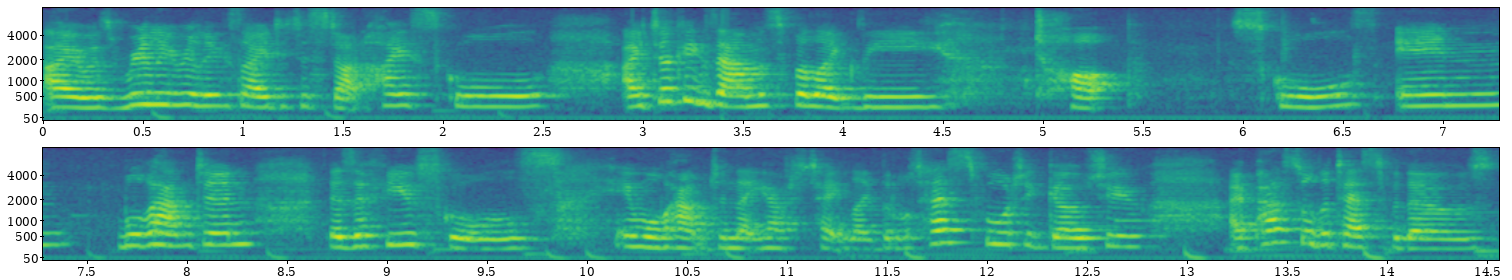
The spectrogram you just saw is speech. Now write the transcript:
I was really, really excited to start high school. I took exams for like the top schools in Wolverhampton. There's a few schools in Wolverhampton that you have to take like little tests for to go to. I passed all the tests for those.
